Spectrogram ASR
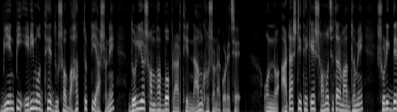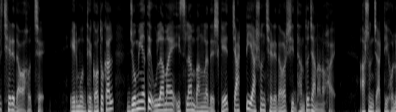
বিএনপি এরই মধ্যে দুশো বাহাত্তরটি আসনে দলীয় সম্ভাব্য প্রার্থীর নাম ঘোষণা করেছে। অন্য আটাশটি থেকে সমঝোতার মাধ্যমে শরিকদের ছেড়ে দেওয়া হচ্ছে। এর মধ্যে গতকাল জমিয়াতে উলামায়ে ইসলাম বাংলাদেশকে চারটি আসন ছেড়ে দেওয়ার সিদ্ধান্ত জানানো হয়। আসন চারটি হল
